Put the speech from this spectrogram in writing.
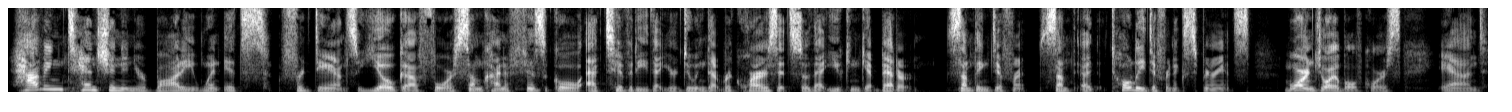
Having tension in your body when it's for dance, yoga, for some kind of physical activity that you're doing that requires it so that you can get better, something different, some a totally different experience. More enjoyable, of course, and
